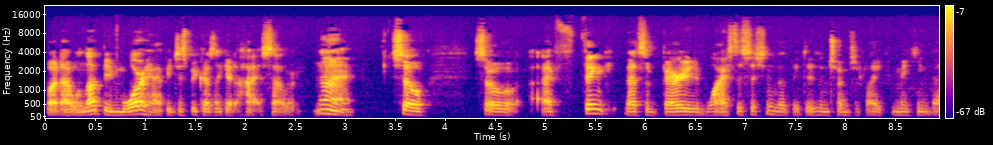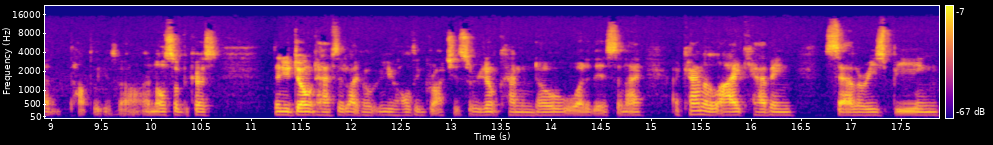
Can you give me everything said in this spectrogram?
But I will not be more happy just because I get a higher salary. No, no. So, so I think that's a very wise decision that they did in terms of like making that public as well, and also because then you don't have to like oh, you're holding grudges or you don't kind of know what it is. And I I kind of like having salaries being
